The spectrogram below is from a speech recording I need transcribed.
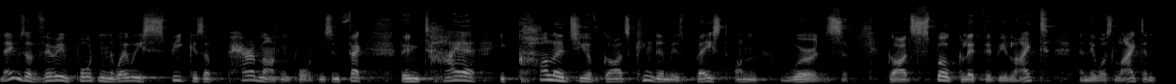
names are very important. The way we speak is of paramount importance. In fact, the entire ecology of God's kingdom is based on words. God spoke, let there be light, and there was light, and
